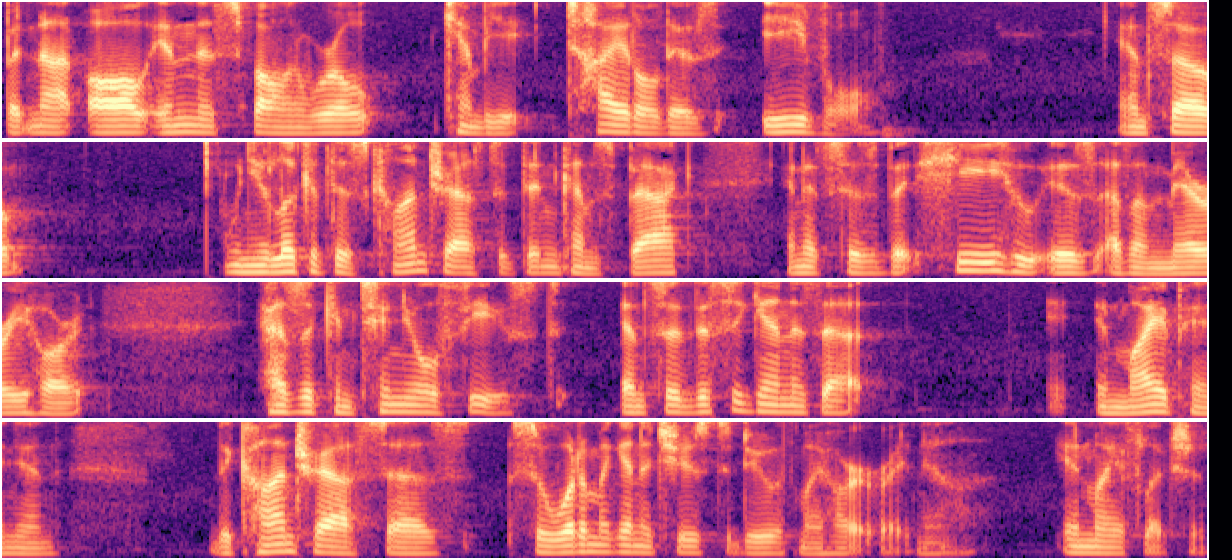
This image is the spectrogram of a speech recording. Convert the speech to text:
but not all in this fallen world can be titled as evil. And so when you look at this contrast, it then comes back and it says, But he who is of a merry heart has a continual feast. And so this again is that, in my opinion, the contrast says, So what am I going to choose to do with my heart right now in my affliction?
